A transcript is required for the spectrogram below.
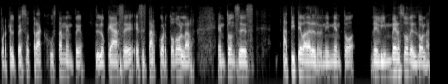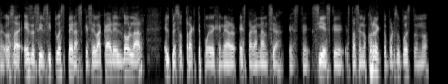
porque el peso track justamente lo que hace es estar corto dólar, entonces a ti te va a dar el rendimiento del inverso del dólar. O sea, es decir, si tú esperas que se va a caer el dólar, el peso track te puede generar esta ganancia, este, si es que estás en lo correcto, por supuesto, ¿no?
